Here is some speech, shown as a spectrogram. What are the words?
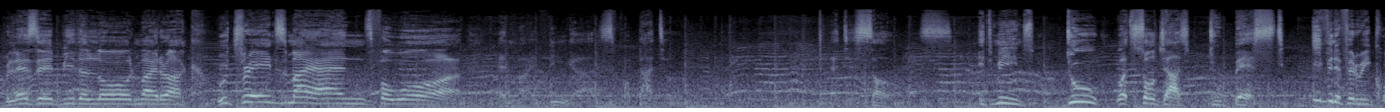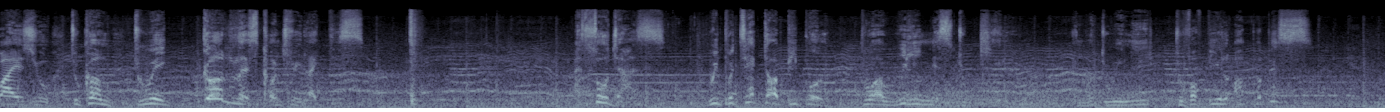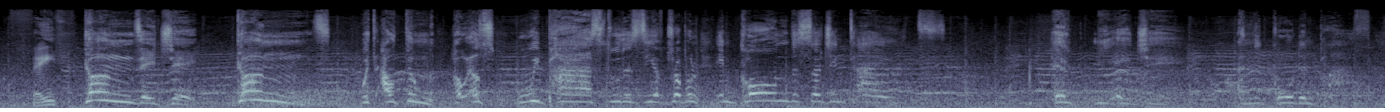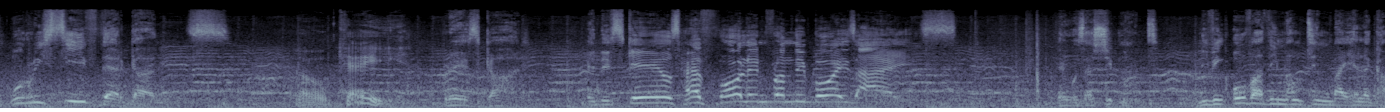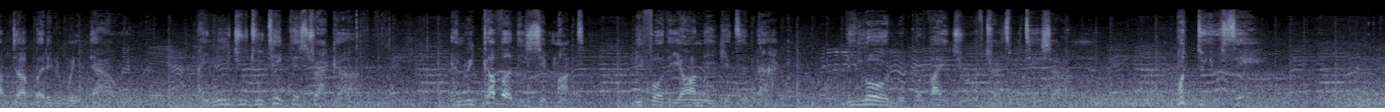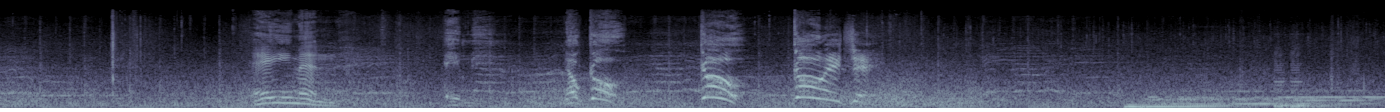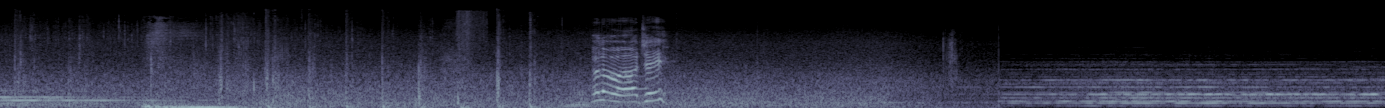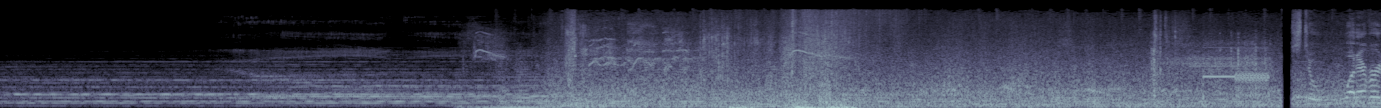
Blessed be the Lord, my rock, who trains my hands for war and my fingers for battle. That is Psalms. It means do what soldiers do best, even if it requires you to come to a godless country like this. As soldiers, we protect our people through our willingness to kill. And what do we need to fulfill our purpose? Faith? Guns, AJ! Guns! Without them, how else will we pass through the sea of trouble and calm the surging tides? Help me, AJ, and the Golden Path will receive their guns. Okay. Praise God. And the scales have fallen from the boy's eyes. There was a shipment leaving over the mountain by helicopter, but it went down. I need you to take this tracker and recover the shipment before the army gets it back. The Lord will provide you with transportation. What do you say? Amen. Amen. Now go! Go! Go, AJ! Hello, RJ.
